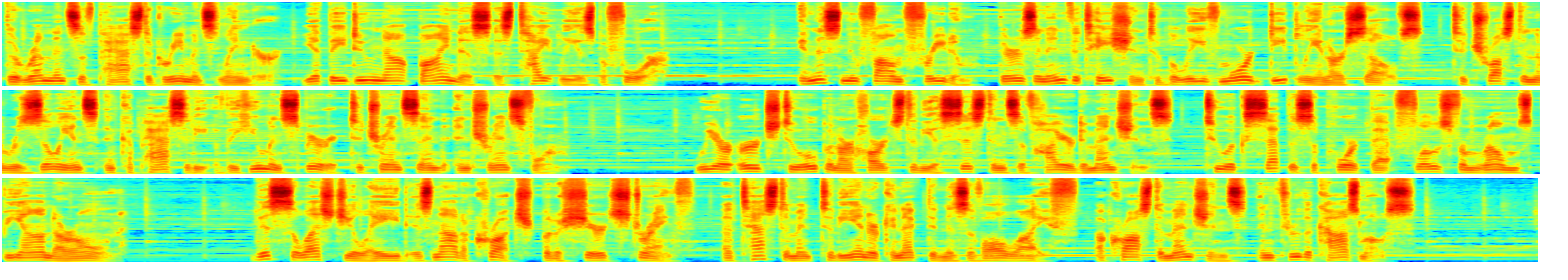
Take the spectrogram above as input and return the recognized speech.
The remnants of past agreements linger, yet they do not bind us as tightly as before. In this newfound freedom, there is an invitation to believe more deeply in ourselves, to trust in the resilience and capacity of the human spirit to transcend and transform. We are urged to open our hearts to the assistance of higher dimensions, to accept the support that flows from realms beyond our own. This celestial aid is not a crutch but a shared strength, a testament to the interconnectedness of all life, across dimensions and through the cosmos.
